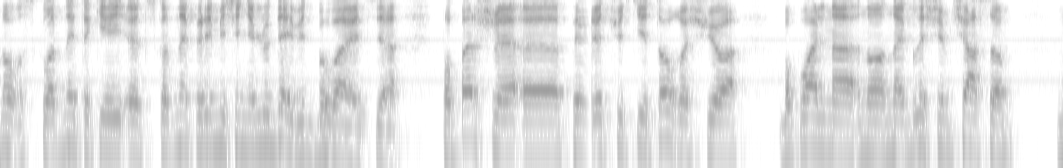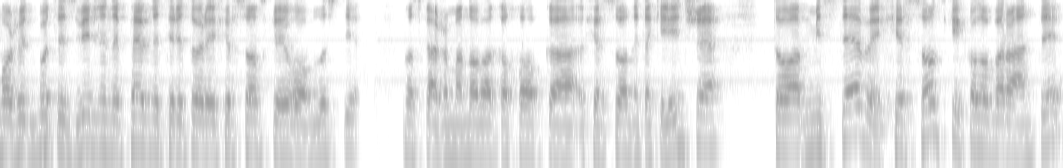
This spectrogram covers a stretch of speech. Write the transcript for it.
ну, складний такий, е, складне переміщення людей відбувається. По-перше, е, передчутті того, що буквально ну, найближчим часом можуть бути звільнені певні території Херсонської області, ну скажімо, Нова Каховка, Херсон і таке інше то місцеві херсонські колаборанти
